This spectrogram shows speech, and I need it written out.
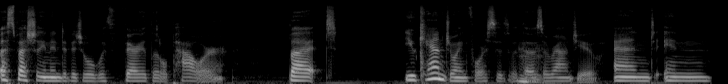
Especially an individual with very little power. But you can join forces with mm-hmm. those around you, and in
